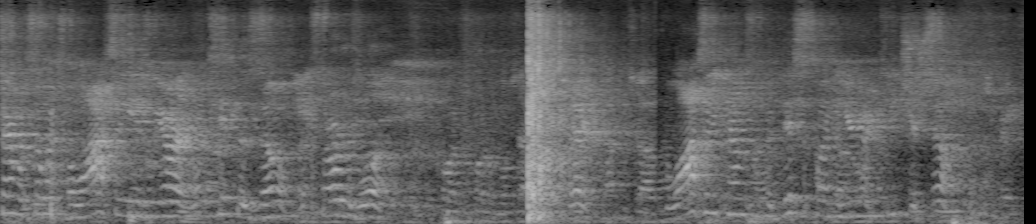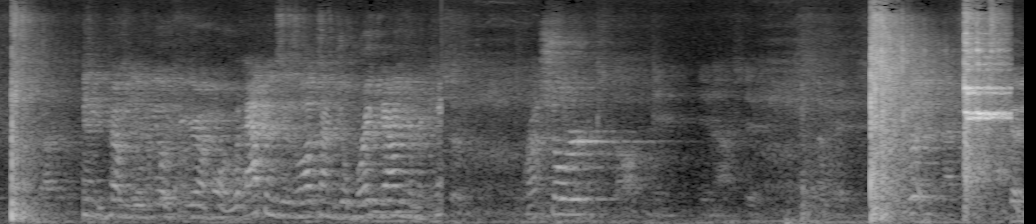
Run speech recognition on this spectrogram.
Concerned with so much velocity as we are. Let's hit the zone. Let's throw the glove. Velocity comes with the discipline that you're going to teach yourself. You come, you'll be able to figure out more. What happens is a lot of times you'll break down your mechanics. Front shoulder. Good. Good.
